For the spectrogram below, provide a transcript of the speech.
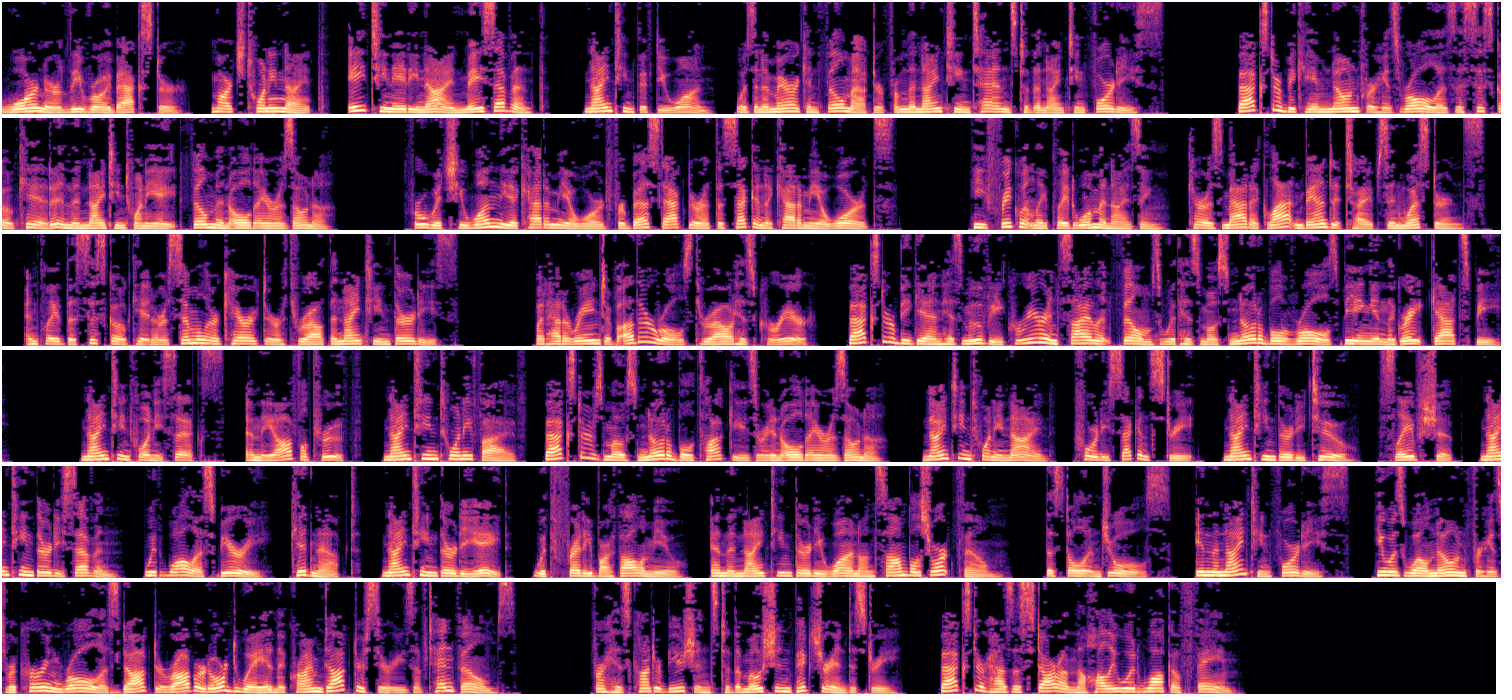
Warner Leroy Baxter. March 29, 1889 May 7, 1951. Was an American film actor from the 1910s to the 1940s. Baxter became known for his role as the Cisco Kid in the 1928 film In Old Arizona, for which he won the Academy Award for Best Actor at the Second Academy Awards. He frequently played womanizing, charismatic Latin bandit types in westerns and played the Cisco Kid or a similar character throughout the 1930s, but had a range of other roles throughout his career. Baxter began his movie career in silent films with his most notable roles being in The Great Gatsby, 1926, and The Awful Truth, 1925. Baxter's most notable talkies are in Old Arizona, 1929, 42nd Street, 1932, Slave Ship, 1937, with Wallace Beery, Kidnapped, 1938, with Freddie Bartholomew, and the 1931 ensemble short film, The Stolen Jools. In the 1940s, he was well known for his recurring role as Dr. Robert Ordway in the Crime Doctor series of 10 films. For his contributions to the motion picture industry, Baxter has a star on the Hollywood Walk of Fame.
